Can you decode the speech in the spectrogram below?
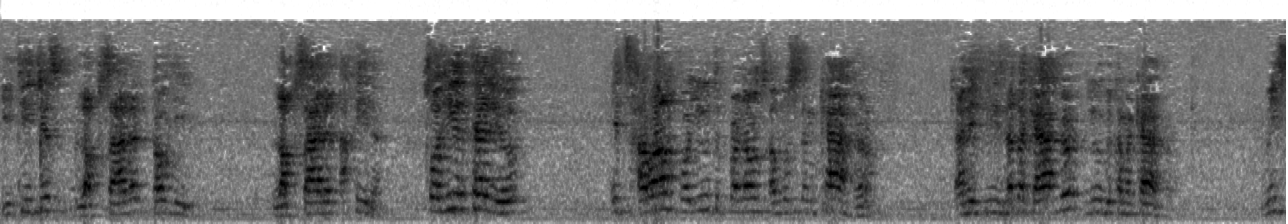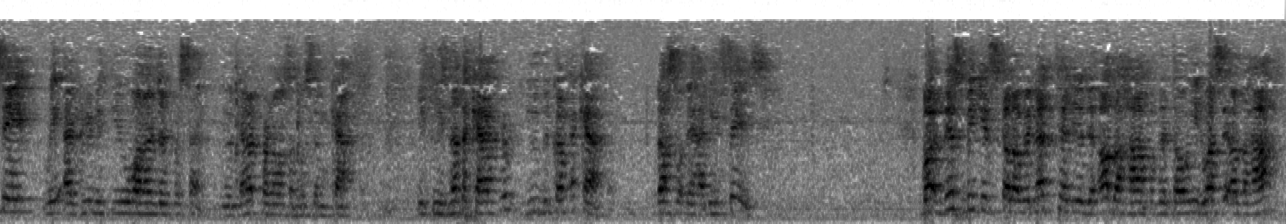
He teaches lopsided tawheed, lopsided aqidah. So he'll tell you it's haram for you to pronounce a Muslim kafir, and if he's not a kafir, you become a kafir. We say we agree with you 100%. You cannot pronounce a Muslim kafir. If he's not a kafir, you become a kafir. That's what the hadith says. But this wicked scholar will not tell you the other half of the tawheed. What's the other half?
